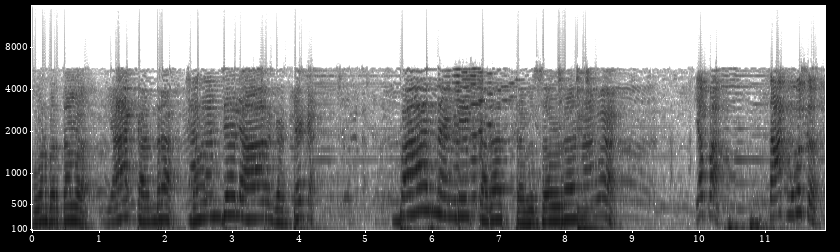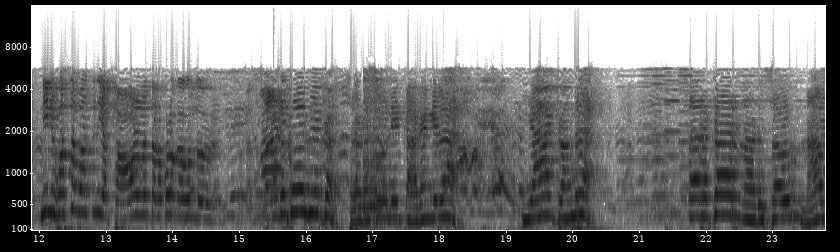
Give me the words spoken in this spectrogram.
ಫೋನ್ ಬರ್ತಾವ. ಯಾಕಂದ್ರ ಮುಂಜಾನೆ ಆರು ಗಂಟೆಕ ಬಾರ್ ನಂಗಡಿ ಕದ ತಗಸವ್ರ ನಾವ. ಯಪ್ಪ ಸಾಕ್ ಮುಗುಸ್. ನೀನ್ ಹೊಸ ವಾಸನೆ ಯಪ್ಪ ಅವಳನ್ನ ತಡ್ಕೊಳಕ್ ಆಗಲ್ಲ ತಡ್ಕೋಬೇಕ ತಡ್ಕೋಲಿಕ್ ಆಗಂಗಿಲ್ಲ. ಯಾಕಂದ್ರ ಸರ್ಕಾರ ನಡೆಸೋರ್ ನಾವ.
